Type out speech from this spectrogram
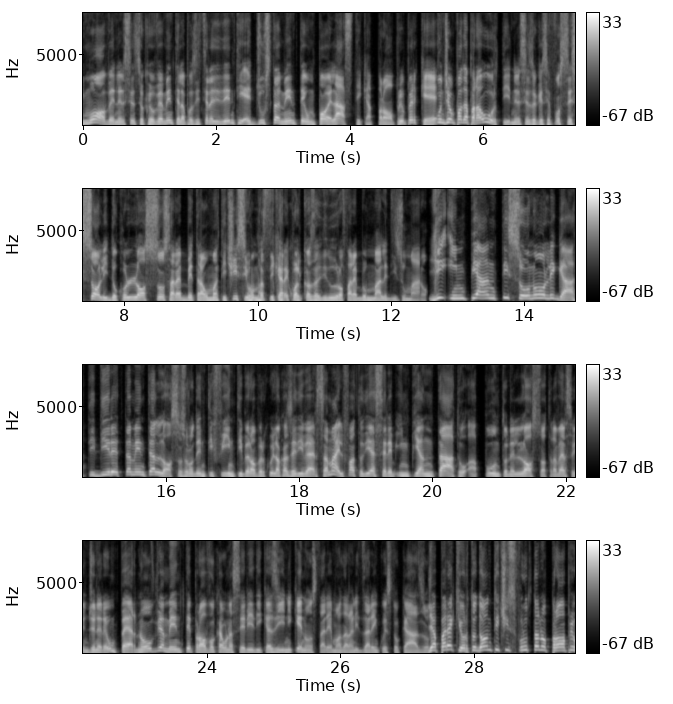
muove, nel senso che ovviamente la posizione dei denti è giustamente un po' elastica proprio perché funge un po' da paraurti, nel senso che se fosse solido con l'osso sarebbe traumaticissimo masticare qualcosa di duro, farebbe un male disumano. Gli impianti sono legati direttamente all'osso, sono denti finti però per cui la cosa è diversa, ma il fatto di essere impiantato appunto nell'osso attraverso in genere un perno ovviamente provoca una serie di casini che non staremo ad analizzare in questo caso. Gli apparecchi ortodontici sfruttano proprio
